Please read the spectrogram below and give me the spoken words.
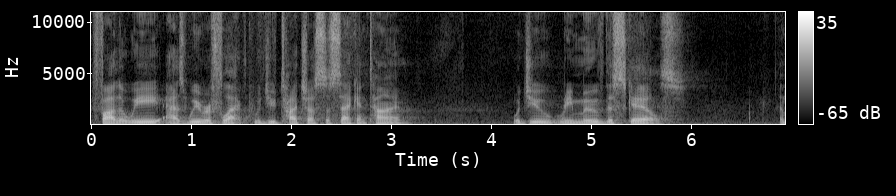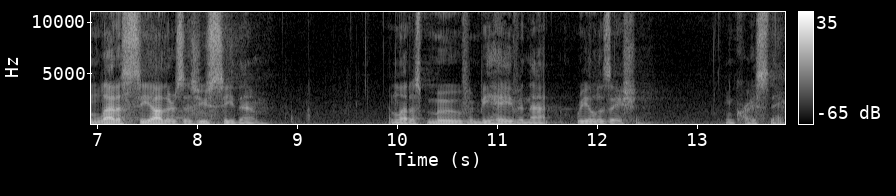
Father, we, as we reflect, would you touch us a second time? Would you remove the scales and let us see others as you see them? And let us move and behave in that realization. In Christ's name.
